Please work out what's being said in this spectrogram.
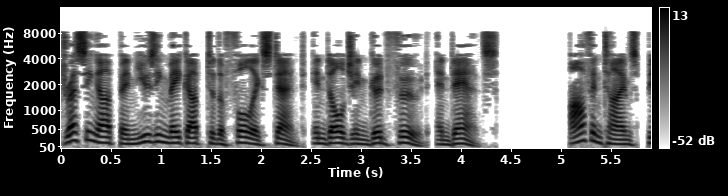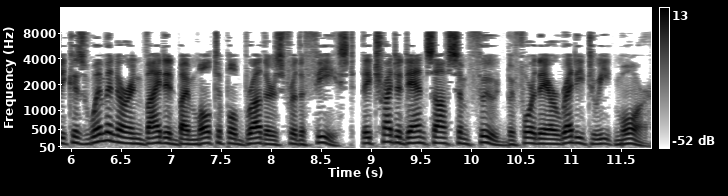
dressing up and using makeup to the full extent, indulge in good food, and dance. Oftentimes, because women are invited by multiple brothers for the feast, they try to dance off some food before they are ready to eat more.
